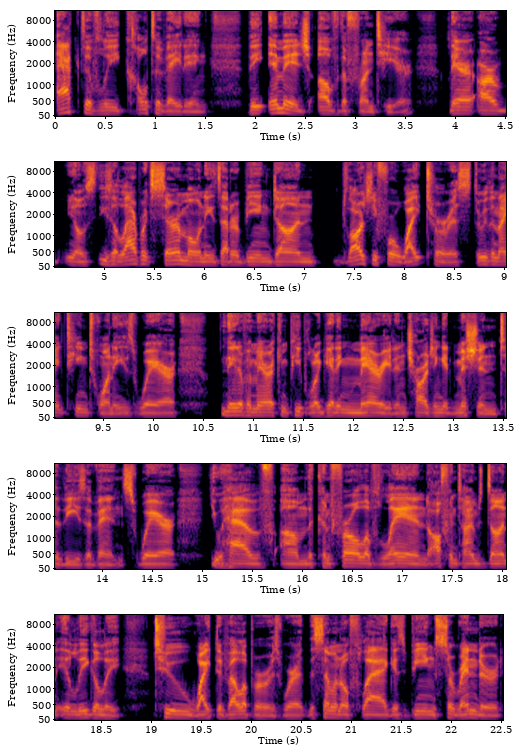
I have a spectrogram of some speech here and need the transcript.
actively cultivating the image of the frontier there are you know these elaborate ceremonies that are being done largely for white tourists through the 1920s where Native American people are getting married and charging admission to these events, where you have um, the conferral of land, oftentimes done illegally, to white developers, where the Seminole flag is being surrendered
